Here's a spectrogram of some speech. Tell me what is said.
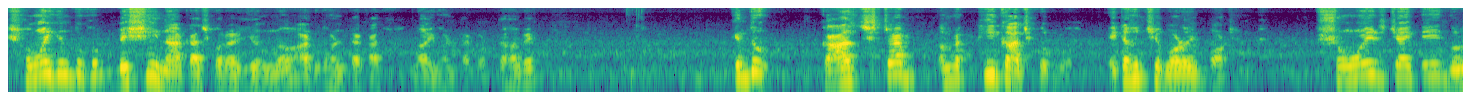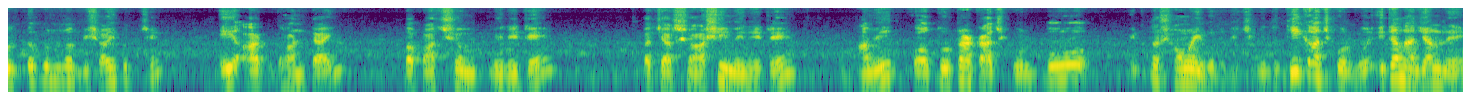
সময় কিন্তু খুব বেশি না কাজ করার জন্য আট ঘণ্টা কাজ, নয় ঘণ্টা করতে হবে। কিন্তু কাজটা আমরা কি কাজ করব? এটা হচ্ছে বড় ইম্পর্টেন্ট সময়ের চাইতে গুরুত্বপূর্ণ বিষয় হচ্ছে এই আট ঘন্টায় বা পাঁচশো মিনিটে বা চারশো আশি মিনিটে আমি কতটা কাজ করব, এটা তো সময় বলে দিচ্ছি। কিন্তু কি কাজ করব, এটা না জানলে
